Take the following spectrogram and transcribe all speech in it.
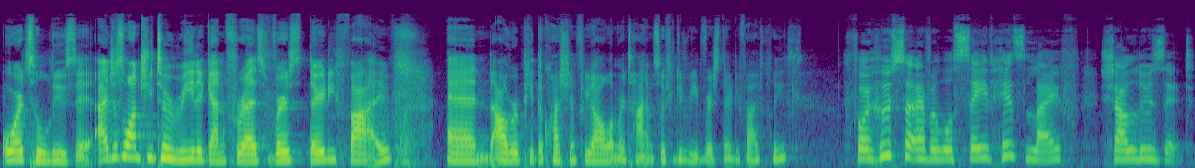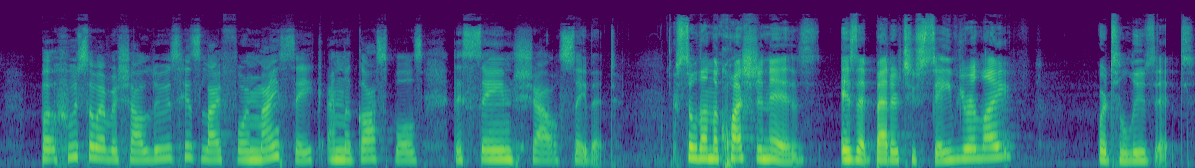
or to lose it? I just want you to read again for us verse 35, and I'll repeat the question for y'all one more time. So if you could read verse 35, please. For whosoever will save his life shall lose it. But whosoever shall lose his life for my sake and the gospel's, the same shall save it. So then the question is is it better to save your life or to lose it?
